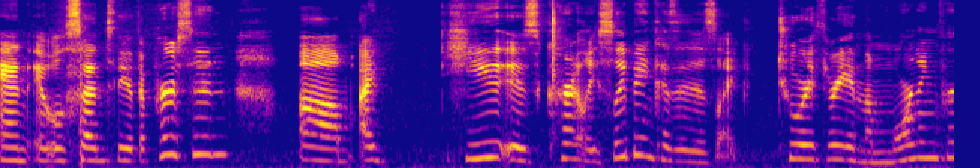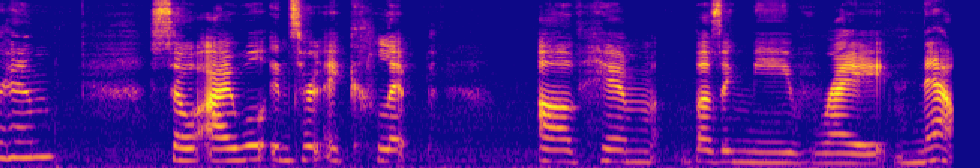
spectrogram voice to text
and it will send to the other person. Um, I he is currently sleeping because it is like 2 or 3 in the morning for him. So I will insert a clip of him buzzing me right now.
